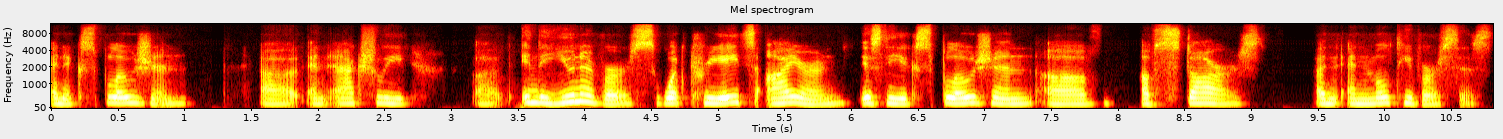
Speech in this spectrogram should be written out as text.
an explosion. Uh, and actually, uh, in the universe, what creates iron is the explosion of, of stars and, and multiverses.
